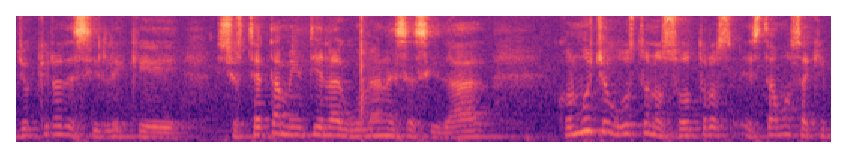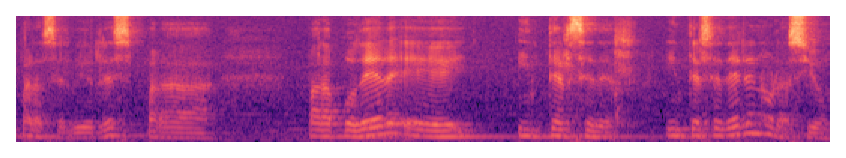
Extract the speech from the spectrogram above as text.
yo quiero decirle que si usted también tiene alguna necesidad, con mucho gusto nosotros estamos aquí para servirles, para, para poder eh, interceder, interceder en oración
